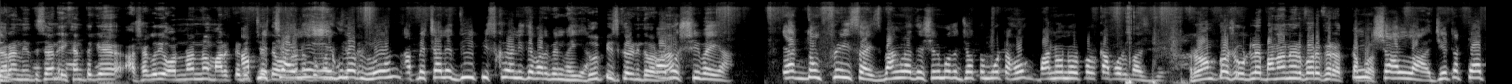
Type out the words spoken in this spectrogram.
যারা নিতে চান এখান থেকে আশা করি অন্যান্য মার্কেটের আপনি চাইলে এগুলোর লোন আপনি চাইলে দুই পিস করে নিতে পারবেন ভাইয়া। দুই পিস করে নিতে পারবেন অবশ্যই ভাইয়া। একদম ফ্রি সাইজ বাংলাদেশের মধ্যে যত মোটা হোক বানানোর পর কাপড় বাঁচবে। রংকশ উঠলে বানানোর পরে ফেরত ইনশাআল্লাহ যেটা টপ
